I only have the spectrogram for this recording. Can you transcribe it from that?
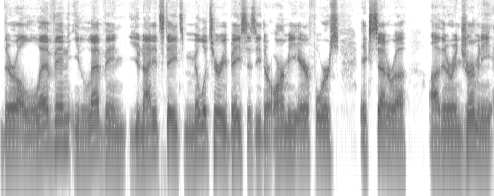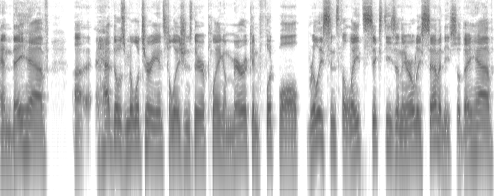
There are 11, 11 United States military bases, either Army, Air Force, etc., uh, that are in Germany, and they have – uh, had those military installations there playing American football really since the late 60s and the early 70s. So they have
